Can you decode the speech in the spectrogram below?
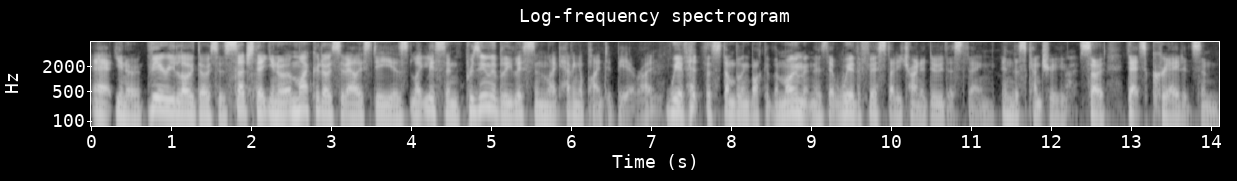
at, you know, very low doses, such that, you know, a microdose of LSD is like less than, presumably less than like having a pint of beer, right? We have hit the stumbling block at the moment is that we're the first study trying to do this thing in this country. So that's created some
